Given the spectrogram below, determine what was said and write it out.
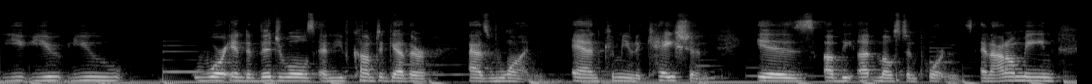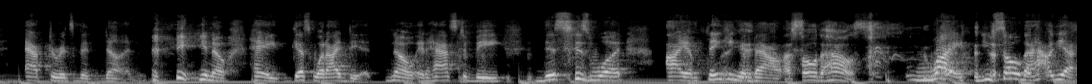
You you you were individuals and you've come together as one and communication is of the utmost importance. And I don't mean after it's been done. you know, hey, guess what I did? No, it has to be this is what I am thinking yeah, about. I sold the house. right. You sold the house. Yeah.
